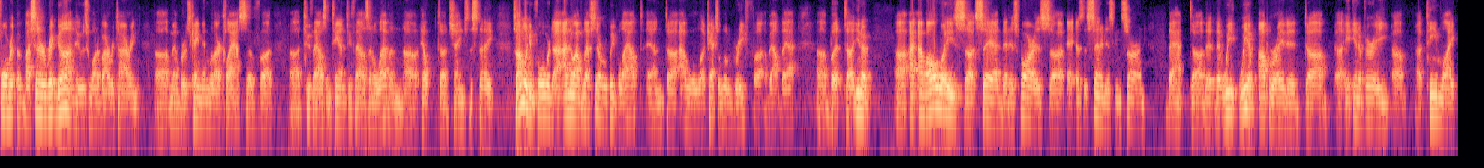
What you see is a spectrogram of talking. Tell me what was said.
former by Senator Rick Gunn, who is one of our retiring uh, members came in with our class of uh, uh, 2010, 2011, helped change the state. So I'm looking forward. I, I, know I've left several people out, and I will catch a little grief about that. but you know, I, have always said that as far as as the Senate is concerned, that uh, that, that we we have operated uh, uh, in a very team-like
